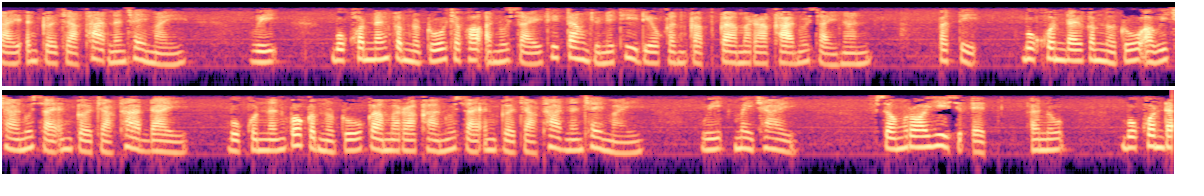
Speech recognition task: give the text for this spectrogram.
สัยอันเกิดจากธาตุนั้นใช่ไหม วิ บุคคลนั้นกำหนดรู้เฉพาะอนุสัยที่ตั้งอยู่ในที่เดียวกันกับการมาราคานุสัยนั้น ปฏิ บุคคลใดกำหนดรู้อวิชานุสัยอันเกิดจากธาตุใด บุคคลนั้นก็กำหนดรู้การมาราคานุสัยอันเกิดจากธาตุนั้นใช่ไหม วิไม่ใช่สองร้อยี่สิบเอ็ดอนุ บุคคลใด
